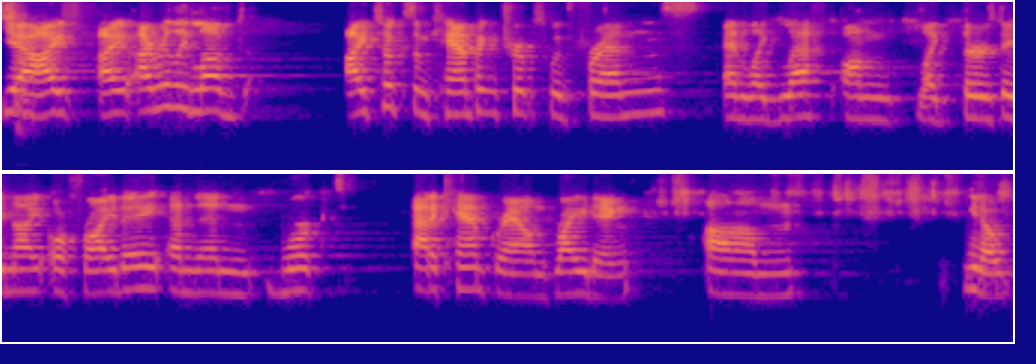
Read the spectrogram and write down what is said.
Yeah, I, I, I really loved, I took some camping trips with friends and like left on like Thursday night or Friday and then worked at a campground writing. Um, you know,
